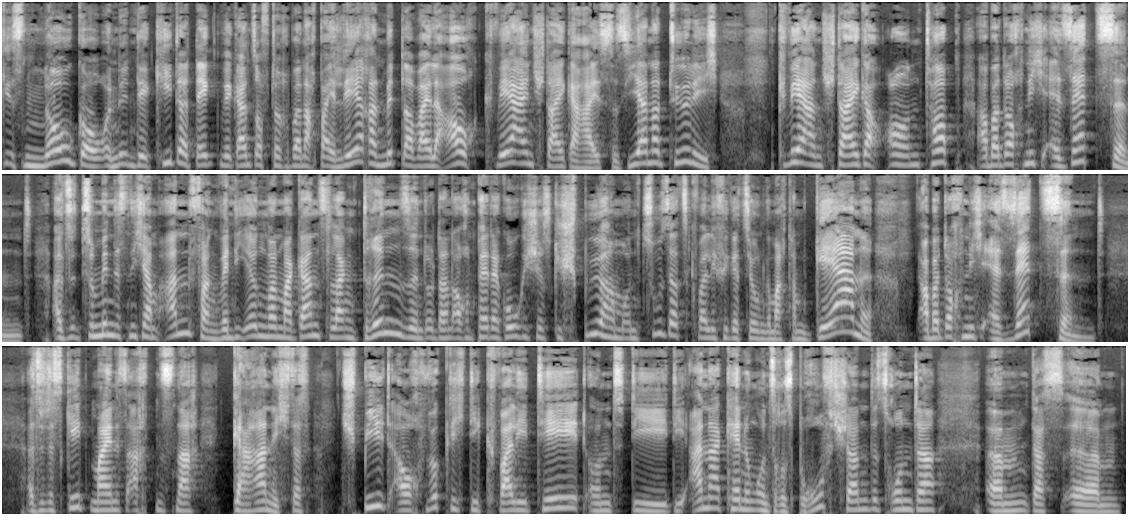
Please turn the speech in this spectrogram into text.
ist ein No-Go. Und in der Kita denken wir ganz oft darüber nach. Bei Lehrern mittlerweile auch. Quereinsteiger heißt es. Ja, natürlich. Quereinsteiger on top, aber doch nicht ersetzend. Also zumindest nicht am Anfang, wenn die irgendwann mal ganz lang drin sind und dann auch ein pädagogisches Gespür haben und Zusatzqualifikationen gemacht haben. Gerne, aber doch nicht ersetzend. Also das geht meines Erachtens nach gar nicht. Das spielt auch wirklich die Qualität und die, die Anerkennung unseres Berufsstandes runter. Ähm, das, ähm,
